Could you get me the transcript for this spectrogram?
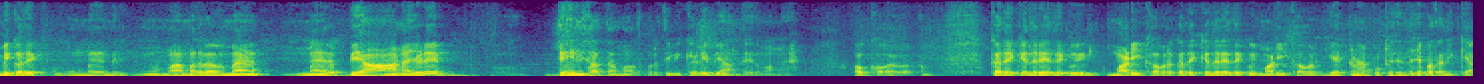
ਵੀ ਕਦੇ ਮੈਂ ਮੇਰੀ ਮ- ਮਤਲਬ ਮੈਂ ਮੈਂ ਬਿਆਨ ਹੈ ਜਿਹੜੇ ਦੇ ਨਹੀਂ ਸਕਦਾ ਮੈਂ ਉਸ ਪ੍ਰਤੀ ਵੀ ਕਿਹੜੇ ਬਿਆਨ ਦੇ ਦੇਵਾਂ ਮੈਂ। ਔਖਾ ਹੋਇਆ ਵਾ ਕੰਮ। ਕਦੇ ਕਿਧਰੇ ਤੇ ਕੋਈ ਮਾੜੀ ਖਬਰ ਕਦੇ ਕਿਧਰੇ ਤੇ ਕੋਈ ਮਾੜੀ ਖਬਰ ਜੀ ਇੱਕਣਾ ਪੁੱਠੇ ਸਿੱਧੇ ਚ ਪਤਾ ਨਹੀਂ ਕਿਆ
